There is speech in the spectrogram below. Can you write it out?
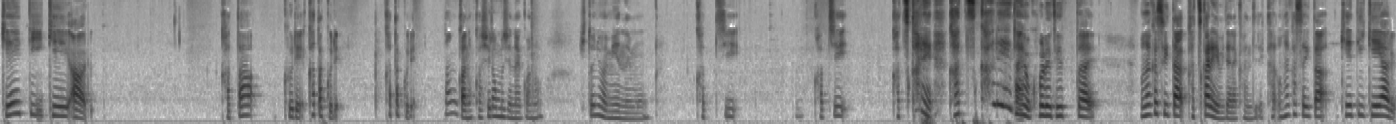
KTKR。肩くれ、肩くれ。肩くれ。なんかの頭文字じゃないかな。人には見えないもん。勝ち、勝ち、カツカレー？カツカレーだよこれ絶対。お腹すいたカツカレーみたいな感じで。お腹すいた KTKR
